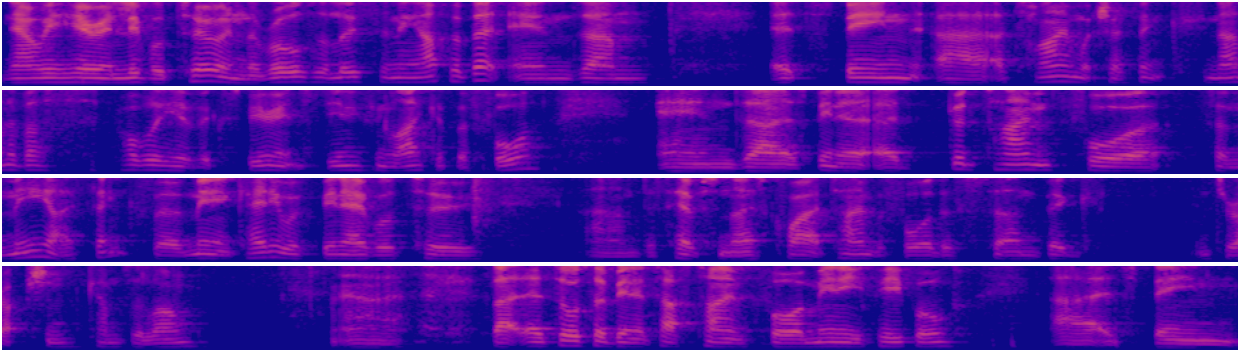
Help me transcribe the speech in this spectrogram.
Now we're here in level two, and the rules are loosening up a bit, and um, it's been uh, a time which I think none of us probably have experienced anything like it before, and uh, it's been a, a, good time for for me. I think for me and Katie, we've been able to um, just have some nice quiet time before this um, big interruption comes along. Uh, but it's also been a tough time for many people. Uh, it's been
